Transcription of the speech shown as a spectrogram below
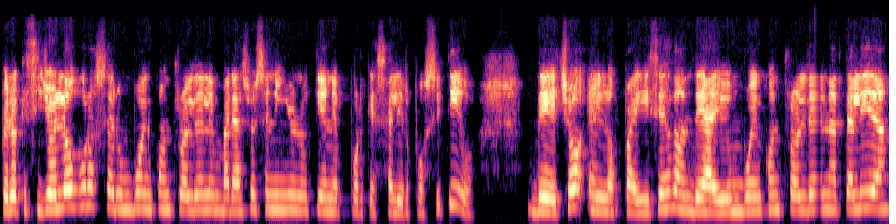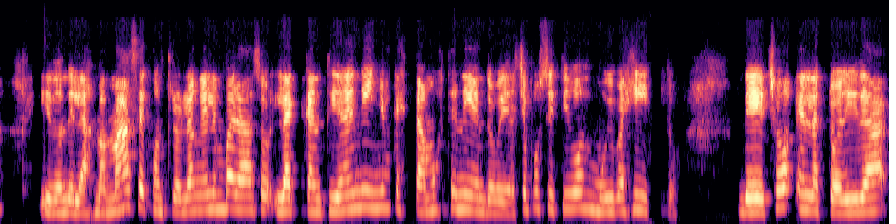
pero que si yo logro hacer un buen control del embarazo, ese niño no tiene por qué salir positivo. De hecho, en los países donde hay un buen control de natalidad y donde las mamás se controlan el embarazo, la cantidad de niños que estamos teniendo VIH positivo es muy bajito. De hecho, en la actualidad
